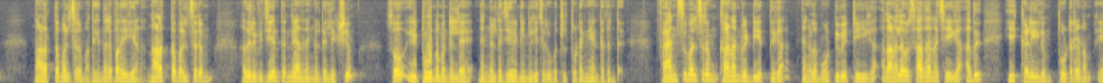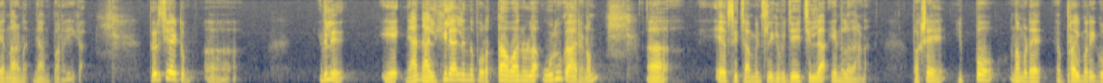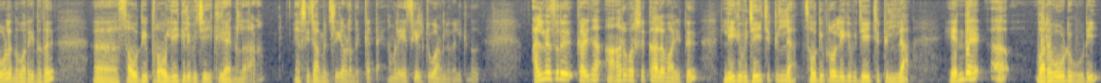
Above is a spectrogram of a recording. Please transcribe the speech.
നാളത്തെ മത്സരം അദ്ദേഹം ഇന്നലെ പറയുകയാണ്. നാളത്തെ മത്സരം അതിൽ വിജയം തന്നെയാണ് ഞങ്ങളുടെ ലക്ഷ്യം. സോ ഈ ടൂർണമെന്റിലെ ഞങ്ങളുടെ ജേണി മികച്ച രൂപത്തിൽ തുടങ്ങേണ്ടതുണ്ട്. ഫാൻസ് മത്സരം കാണാൻ വേണ്ടി എത്തുക ഞങ്ങളെ മോട്ടിവേറ്റ് ചെയ്യുക അതാണല്ലോ അവർ സാധാരണ ചെയ്യുക. അത് ഈ കളിയിലും തുടരണം എന്നാണ് ഞാൻ പറയുക. തീർച്ചയായിട്ടും ഇതിൽ ഞാൻ അൽഹിലാലിൽ നിന്ന് പുറത്താവാനുള്ള ഒരു കാരണം എഫ് സി ചാമ്പ്യൻസ് ലീഗ് വിജയിച്ചില്ല എന്നുള്ളതാണ്. പക്ഷേ ഇപ്പോൾ നമ്മുടെ പ്രൈമറി ഗോൾ എന്ന് പറയുന്നത് സൗദി പ്രോ ലീഗിൽ വിജയിക്കുക എന്നുള്ളതാണ്. എഫ് സി ചാമ്പ്യൻസ് ലീഗ് അവിടെ നിൽക്കട്ടെ. നമ്മൾ എ സി എൽ ടു ആണല്ലോ കളിക്കുന്നത്. അൽ നസർ കഴിഞ്ഞ ആറ് വർഷക്കാലമായിട്ട് ലീഗ് വിജയിച്ചിട്ടില്ല സൗദി പ്രോ ലീഗ് വിജയിച്ചിട്ടില്ല. എന്റെ വരവോടുകൂടി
